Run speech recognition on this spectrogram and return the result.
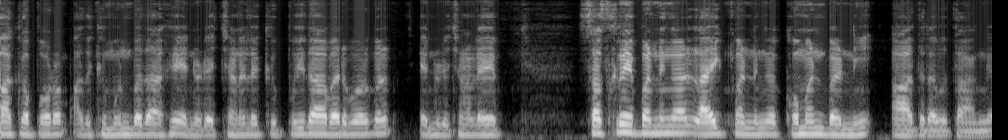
பார்க்க போகிறோம் அதுக்கு முன்பதாக என்னுடைய சேனலுக்கு புதிதாக வருபவர்கள் என்னுடைய சேனலை சப்ஸ்கிரைப் பண்ணுங்கள் லைக் பண்ணுங்கள் கமெண்ட் பண்ணி ஆதரவு தாங்க.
